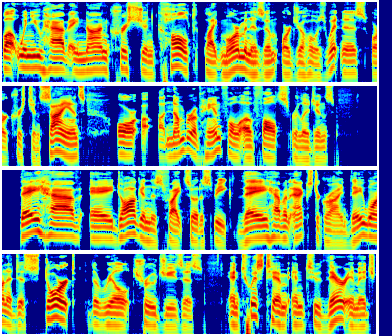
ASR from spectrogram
But when you have a non Christian cult like Mormonism or Jehovah's Witness or Christian Science or a, a number of handful of false religions, they have a dog in this fight, so to speak. They have an axe to grind. They want to distort the real, true Jesus and twist him into their image.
